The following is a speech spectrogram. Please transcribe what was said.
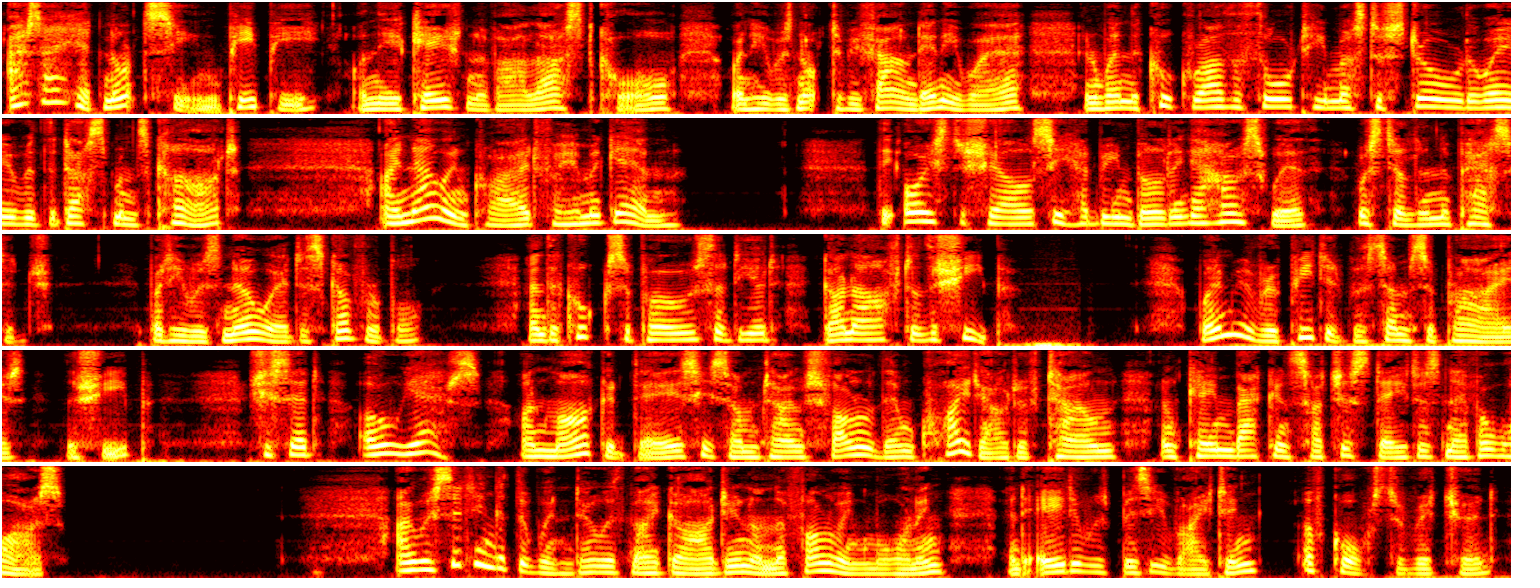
As I had not seen Peepy on the occasion of our last call, when he was not to be found anywhere, and when the cook rather thought he must have strolled away with the dustman's cart, I now inquired for him again. The oyster shells he had been building a house with were still in the passage, but he was nowhere discoverable and the cook supposed that he had gone after the sheep. When we repeated with some surprise, the sheep, she said, oh, yes, on market days he sometimes followed them quite out of town and came back in such a state as never was. I was sitting at the window with my guardian on the following morning, and Ada was busy writing, of course to Richard,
